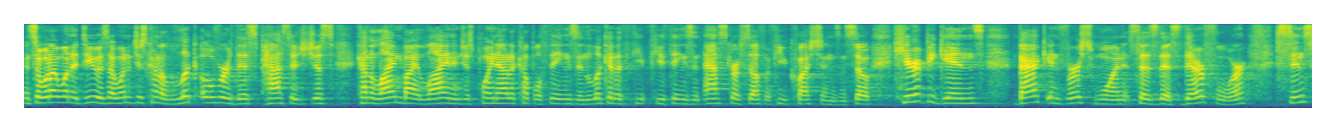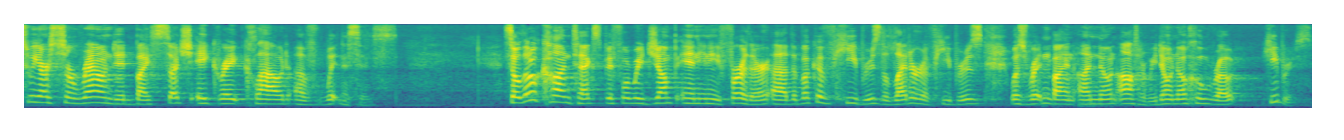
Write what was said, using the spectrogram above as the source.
And so, what I want to do is, I want to just kind of look over this passage, just kind of line by line, and just point out a couple things and look at a few things and ask ourselves a few questions. And so, here it begins. Back in verse 1, it says this Therefore, since we are surrounded by such a great cloud of witnesses. So, a little context before we jump in any further. Uh, the book of Hebrews, the letter of Hebrews, was written by an unknown author. We don't know who wrote Hebrews.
